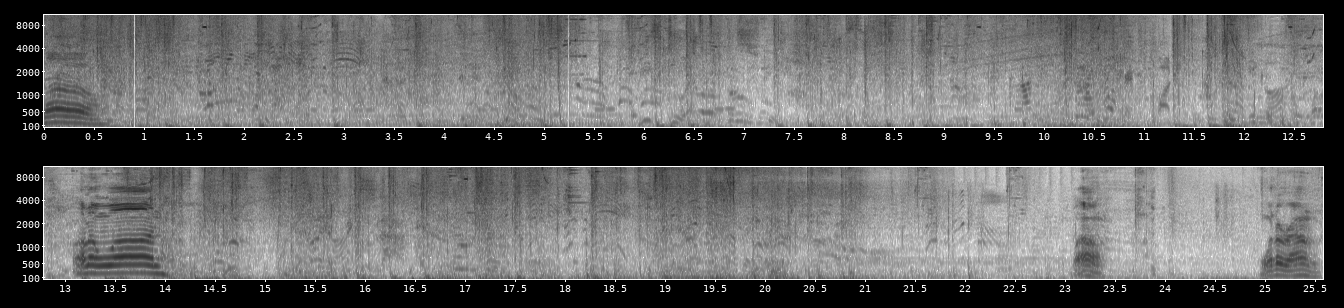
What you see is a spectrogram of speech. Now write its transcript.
No. On a one. Wow. What a round.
